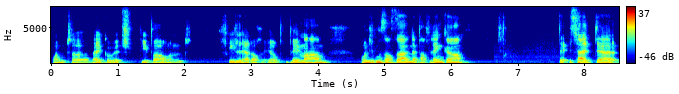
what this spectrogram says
und äh, Velkovic, Pieper und Friedel ja doch ihre Probleme haben. Und ich muss auch sagen, der Pavlenka, der ist halt der,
